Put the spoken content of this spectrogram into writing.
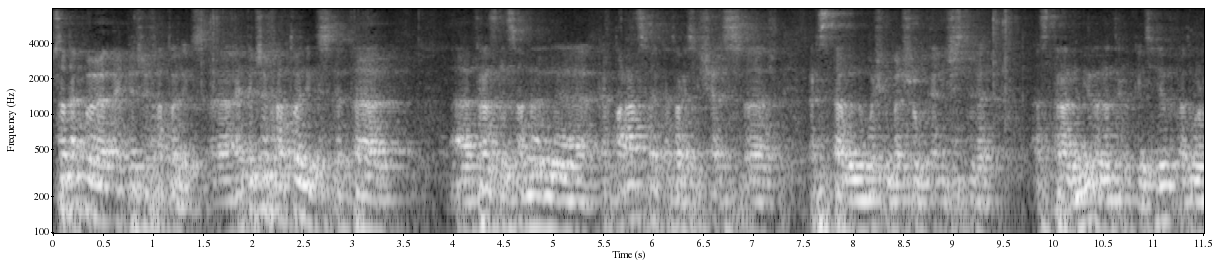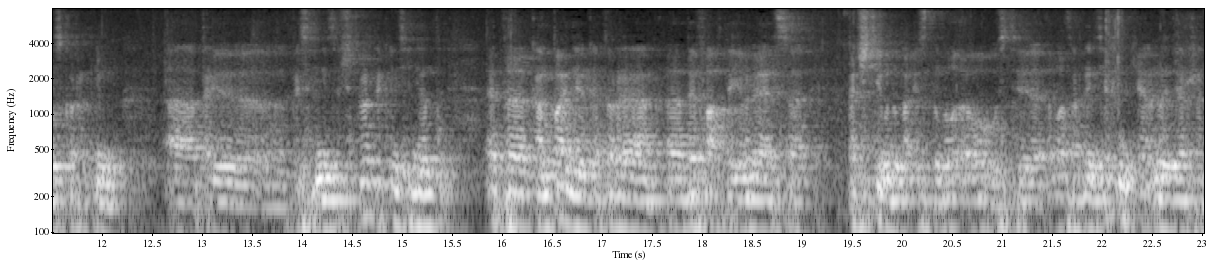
что такое IPG Photonics? Э, IPG Photonics – это э, транснациональная корпорация, которая сейчас э, представлена в очень большом количестве стран мира на трех континентах, возможно, скоро к ним а, при, присоединится четвертый континент. Это компания, которая а, де-факто является почти монополистом в области лазерной техники. Она держит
